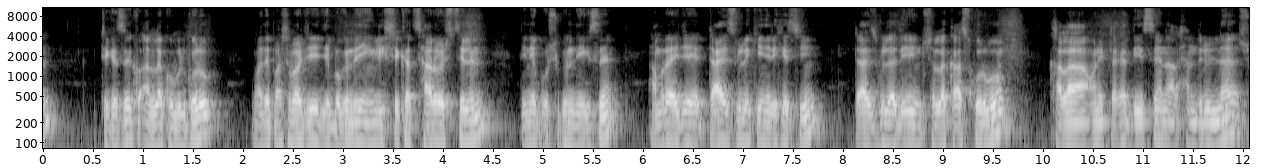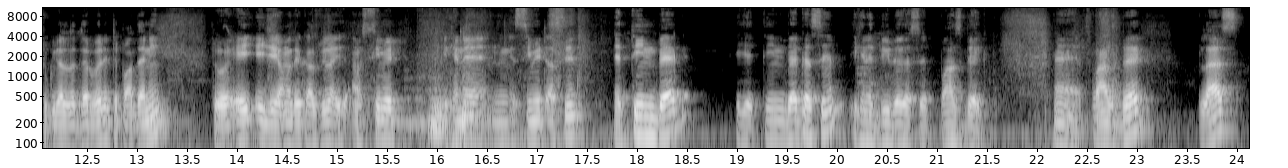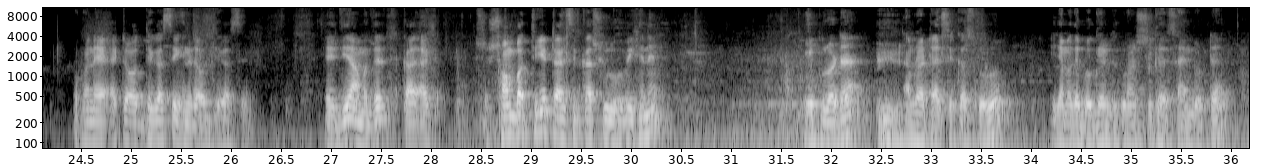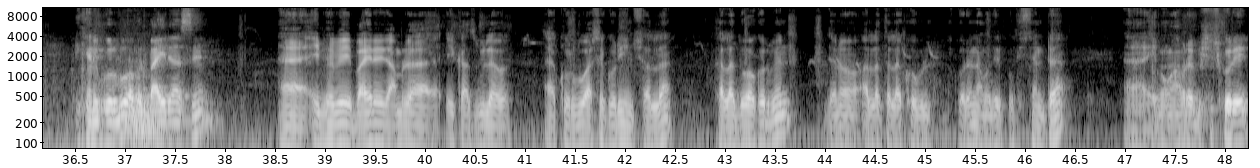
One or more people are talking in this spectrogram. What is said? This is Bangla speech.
ঠিক আছে আল্লাহ কবুল করুক। আমাদের পাশাপাশি যে বগুড়া ইংলিশ শেখার স্যারও এসেছিলেন তিনি প্রশিক্ষণ নিয়ে গেছে। আমরা এই যে টাইলসগুলো কিনে রেখেছি টাইলসগুলো দিয়ে ইনশাল্লাহ কাজ করব। খালা অনেক টাকা দিয়েছেন, আলহামদুলিল্লাহ, শুক্রিয়া আল্লাহ দরবারে, এটা পাদানি। তো এই এই যে আমাদের কাজগুলো সিমেন্ট, এখানে সিমেন্ট আছে তিন ব্যাগ, এই যে তিন ব্যাগ আছে, এখানে দুই ব্যাগ আছে, পাঁচ ব্যাগ। হ্যাঁ পাঁচ ব্যাগ, প্লাস ওখানে একটা অর্ধেক আছে, এখানে অর্ধেক আছে। এই দিয়ে আমাদের সোমবার থেকে টাইলসের কাজ শুরু হবে এখানে। এই পুরোটা আমরা টাইলসের কাজ করব। এই যে আমাদের বৈজ্ঞানিক কোরআন শিক্ষার সাইনবোর্ডটা এখানে করব, আবার বাইরে আছে। হ্যাঁ এইভাবে বাইরে আমরা এই কাজগুলো করব, আশা করি ইনশাল্লাহ খালা দোয়া করবেন যেন আল্লাহ তালা কবুল করেন আমাদের প্রতিষ্ঠানটা। এবং আমরা বিশেষ করে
